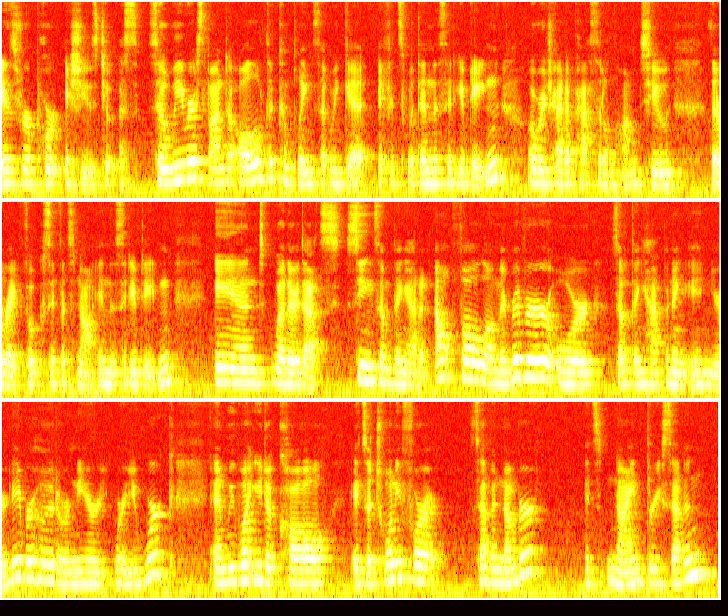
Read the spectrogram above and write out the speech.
is report issues to us. So we respond to all of the complaints that we get if it's within the city of Dayton, or we try to pass it along to the right folks if it's not in the city of Dayton. And whether that's seeing something at an outfall on the river or something happening in your neighborhood or near where you work. And we want you to call, it's a 24 7 number. It's 937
